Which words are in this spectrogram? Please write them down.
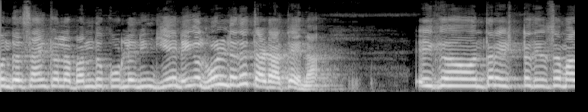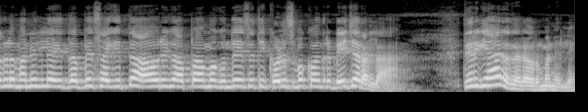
ಒಂದು ಸಾಯಂಕಾಲ ಬಂದು ಕೂಡಲೇ ನಿಂಗೆ ಏನು? ಈಗ ಹೊಲ್ಡದೆ ತಡ ಆತೇನಾ ಈಗ ಒಂಥರ ಇಷ್ಟು ದಿವಸ ಮಗಳು ಮನೆಯಲ್ಲೇ ಇದ್ದ ಅಭ್ಯಾಸ ಆಗಿತ್ತು, ಅವ್ರಿಗೆ ಅಪ್ಪ, ಅಮ್ಮ ಒಂದೇ ಸತಿ ಕಳಿಸ್ಬೇಕು ಅಂದರೆ ಬೇಜಾರಲ್ಲ? ತಿರುಗಿ ಯಾರದಾರ ಅವ್ರ ಮನೇಲಿ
